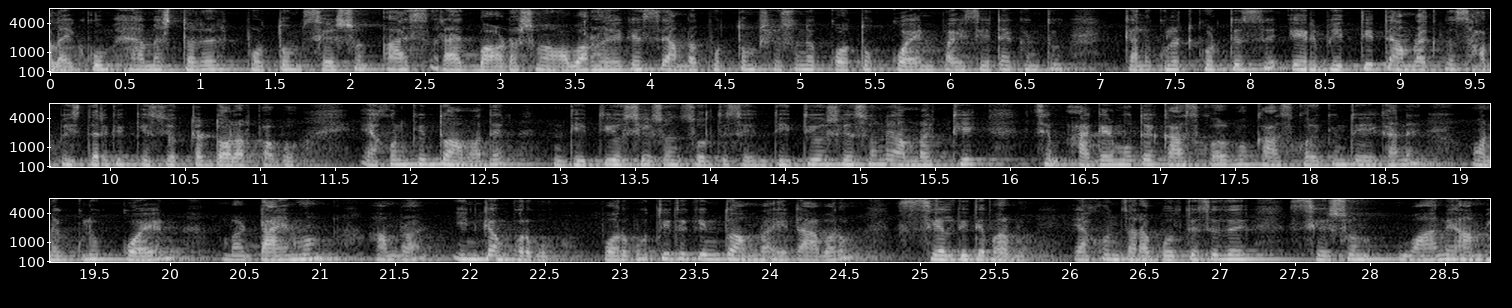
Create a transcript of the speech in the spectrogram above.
আলাইকুম। হ্যামস্টারের প্রথম সেশন আজ রাত বারোটার সময় ওভার হয়ে গেছে। আমরা প্রথম সেশনে কত কয়েন পাইছি এটা কিন্তু ক্যালকুলেট করতেছে। এর ভিত্তিতে আমরা কিন্তু ছাব্বিশ তারিখে কিছু একটা ডলার পাবো। এখন কিন্তু আমাদের দ্বিতীয় সেশন চলতেছে। দ্বিতীয় সেশনে আমরা ঠিক সেম আগের মতোই কাজ করব। কাজ করে কিন্তু এখানে অনেকগুলো কয়েন বা ডায়মন্ড আমরা ইনকাম করব। পরবর্তীতে কিন্তু আমরা এটা আবারও সেল দিতে পারব। এখন যারা বলতেছে যে সেশন ওয়ানে আমি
